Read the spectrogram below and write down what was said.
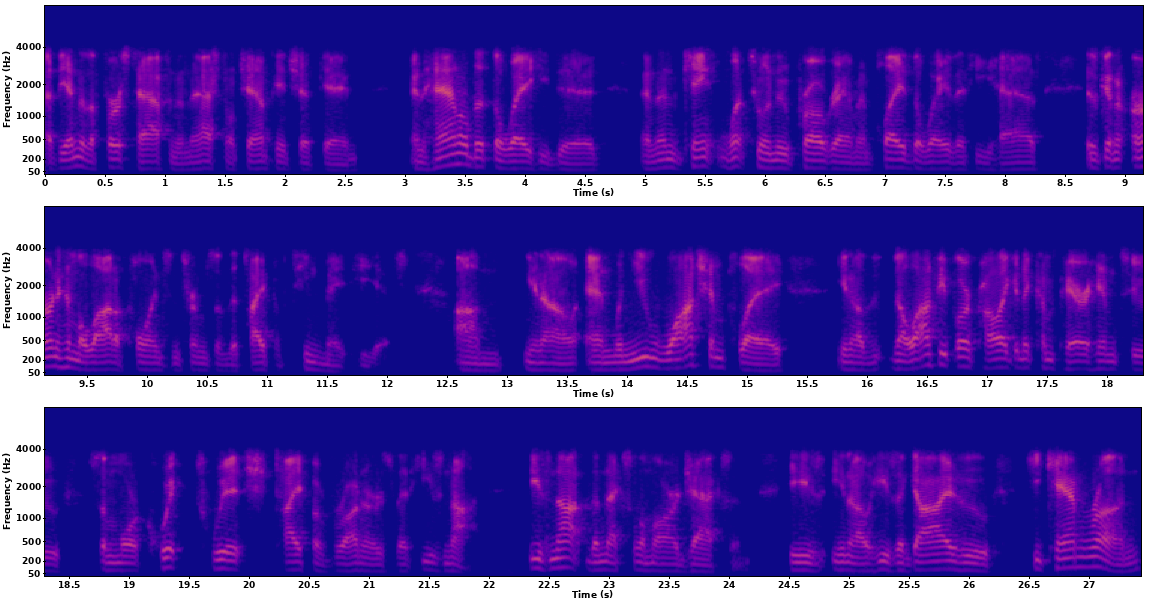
at the end of the first half in the national championship game and handled it the way he did, and then came, went to a new program and played the way that he has, is going to earn him a lot of points in terms of the type of teammate he is. Um, you know, and when you watch him play, you know, a lot of people are probably going to compare him to some more quick twitch type of runners that he's not. He's not the next Lamar Jackson. He's, you know, he's a guy who he can run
